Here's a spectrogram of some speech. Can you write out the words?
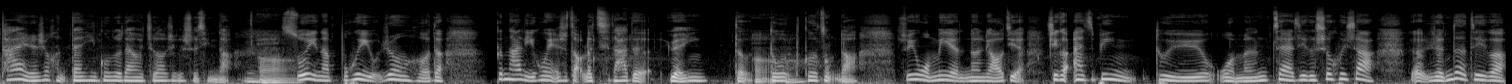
他爱人是很担心工作单位知道这个事情的，啊，所以呢，不会有任何的跟他离婚也是找了其他的原因。的嗯都嗯各种的，所以我们也能了解这个艾滋病对于我们在这个社会上，呃，人的这个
